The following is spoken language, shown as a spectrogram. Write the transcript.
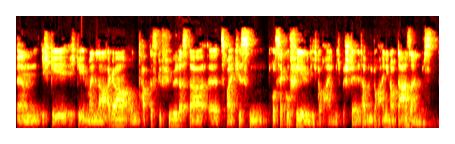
ähm, ich gehe ich gehe in mein Lager und habe das Gefühl, dass da äh, zwei Kisten Prosecco fehlen, die ich doch eigentlich bestellt habe die doch eigentlich noch da sein müssten.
